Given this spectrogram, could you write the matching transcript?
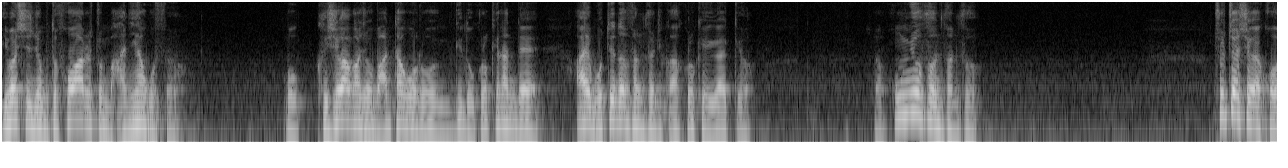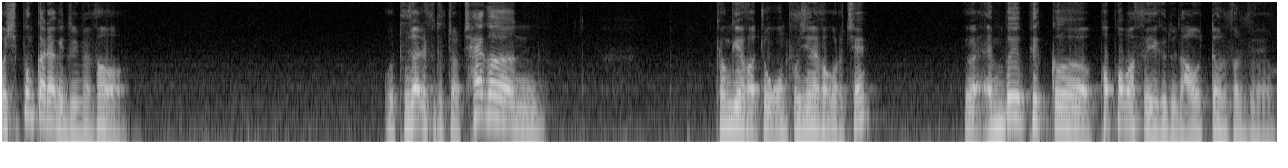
이번 시즌부터 소화를 좀 많이 하고 있어요. 뭐 그 시간 가지고 많다고 그러기도 그렇긴 한데 아예 못 뛰던 선수니까 그렇게 얘기할게요. 자, 홍유순 선수 출전 시간 거의 10분 가량이 늘면서 뭐 두 자릿수 득점 최근 경기에서 조금 부진해서 그렇지 이거 MVP급 퍼포먼스 얘기도 나왔던 선수예요.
